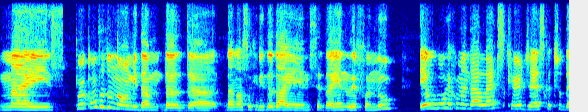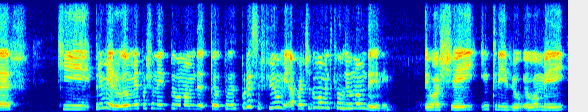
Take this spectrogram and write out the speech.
Mas por conta do nome da, da, da, da nossa querida Diane, ser Diane Lefanu, eu vou recomendar Let's Care Jessica to Death. Que, primeiro, eu me apaixonei pelo nome de, pelo, pelo, por esse filme a partir do momento que eu li o nome dele. Eu achei incrível, eu amei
